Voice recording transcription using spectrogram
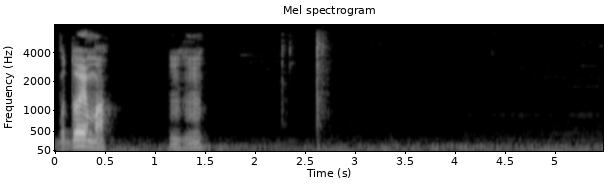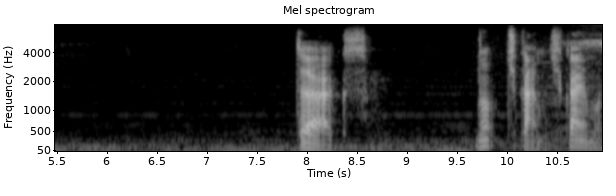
Будуємо. Угу. Такс. Ну, чекаємо, чекаємо.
